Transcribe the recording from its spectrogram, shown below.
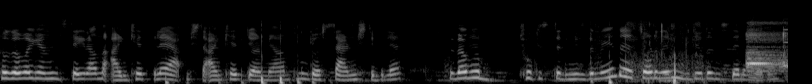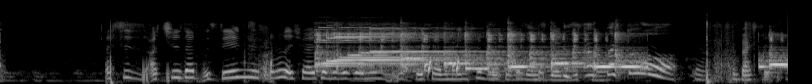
Toga Boga'nın Instagram'da anket bile yapmıştı. Anket diyorum ya. Bunu göstermişti bile. Ben bunu çok istedim izlemeyi de sonra dedim videodan izlerim dedim. Siz açıdan izleyemiyorsanız tabi babanın ilk reklamın linkini bırakıyorum izleyebilirsiniz. Tamam, hadi başlayalım.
